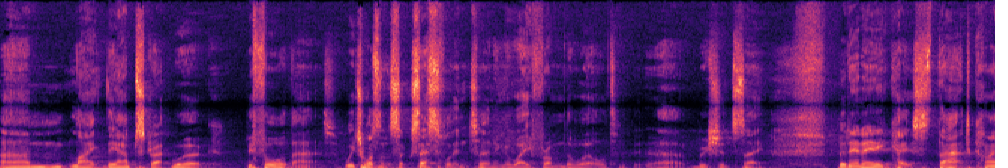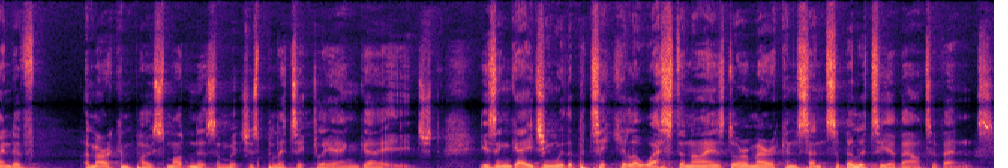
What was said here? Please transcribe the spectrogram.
um, like the abstract work before that, which wasn't successful in turning away from the world, uh, we should say. But in any case, that kind of American postmodernism, which is politically engaged, is engaging with a particular westernized or American sensibility about events.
